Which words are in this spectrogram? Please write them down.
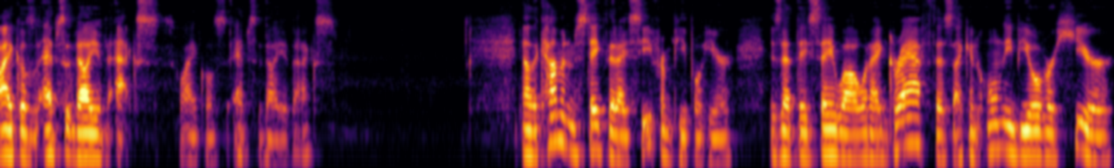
y equals absolute value of x. So y equals absolute value of x. Now the common mistake that I see from people here is that they say, well, when I graph this, I can only be over here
